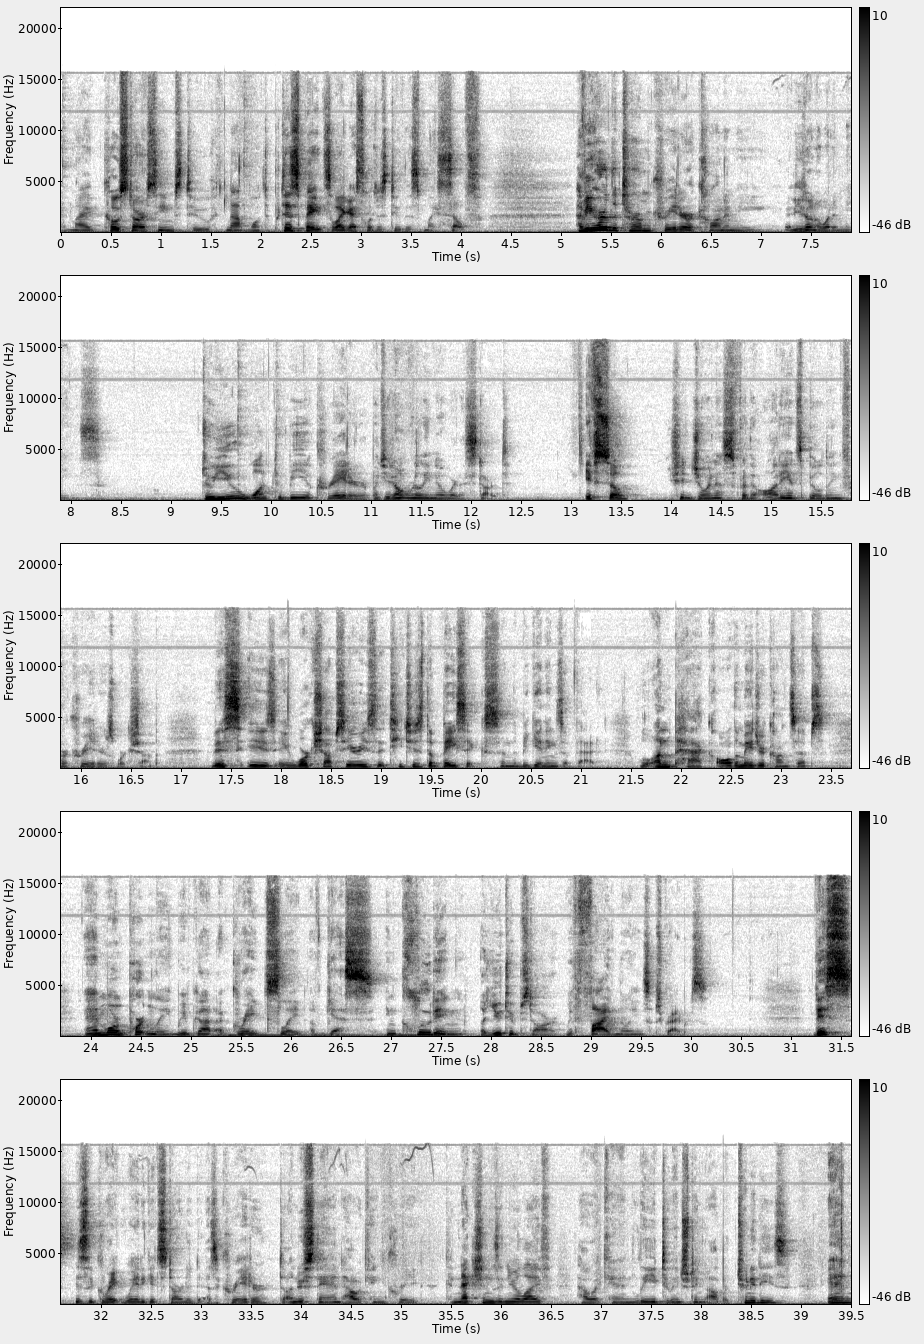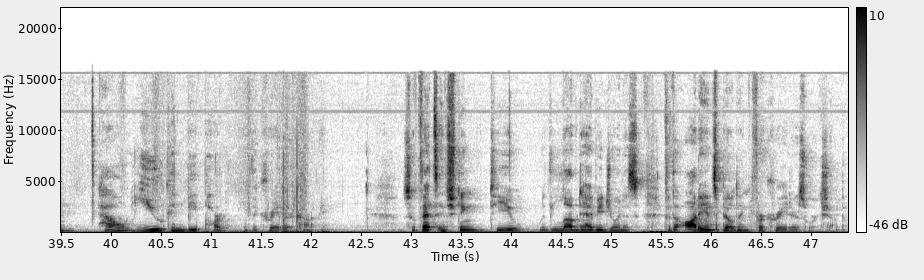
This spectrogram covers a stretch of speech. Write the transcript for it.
right, my co-star seems to not want to participate, so I guess I'll just do this myself. Have you heard the term creator economy and you don't know what it means? Do you want to be a creator, but you don't really know where to start? If so, you should join us for the Audience Building for Creators workshop. This is a workshop series that teaches the basics and the beginnings of that. We'll unpack all the major concepts, and more importantly, we've got a great slate of guests, including a YouTube star with 5 million subscribers. This is a great way to get started as a creator, to understand how it can create connections in your life, how it can lead to interesting opportunities, and how you can be part of the creator economy. So if that's interesting to you, we'd love to have you join us for the Audience Building for Creators workshop.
